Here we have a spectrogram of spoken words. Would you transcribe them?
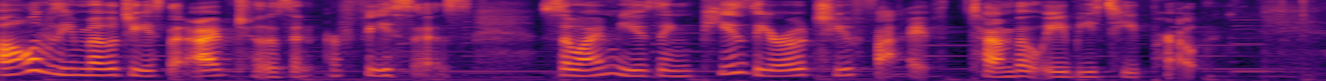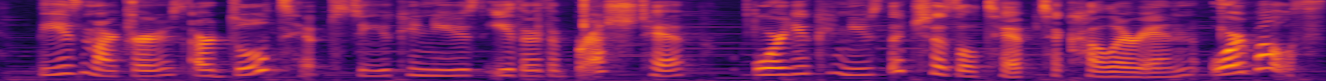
All of the emojis that I've chosen are faces, so I'm using P025 Tombow ABT Pro. These markers are dual tipped, so you can use either the brush tip or you can use the chisel tip to color in, or both.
